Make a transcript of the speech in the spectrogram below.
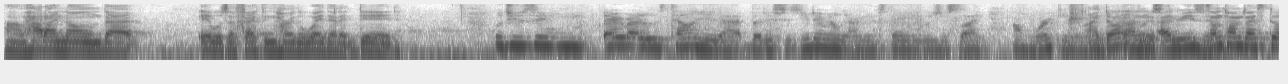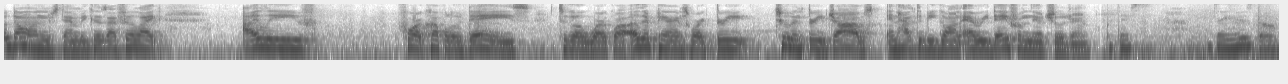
Um, had I known that it was affecting her the way that it did, But you see, everybody was telling you that, but it's just you didn't really understand. It was just like, I'm working. Like, I don't understand. Sometimes I still don't understand because I feel like I leave for a couple of days to go work while other parents work three, two and three jobs and have to be gone every day from their children. But this the thing is though,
